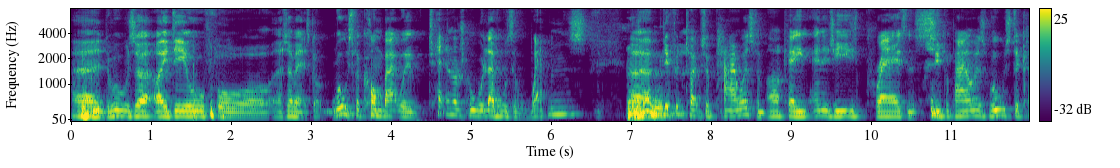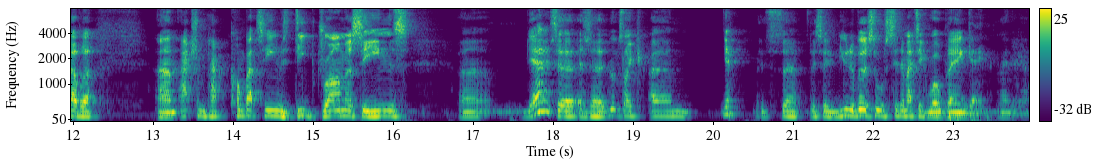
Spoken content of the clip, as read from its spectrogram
Uh, the rules are ideal for uh, something. It's got rules for combat with technological levels of weapons, um, different types of powers from arcane energies, prayers, and superpowers. Rules to cover um, action-packed combat scenes, deep drama scenes. Um, yeah, it's a, it's a looks like um, yeah, it's uh, it's a universal cinematic role-playing game. There we go.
